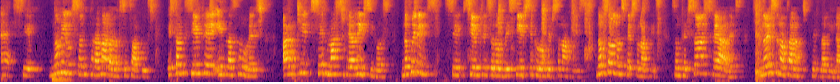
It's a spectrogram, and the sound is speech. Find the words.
Eh, sí. No me gustan para nada los otakus. Están siempre en las nubes. Hay que ser más realísticos. No pueden si- siempre solo vestirse como personajes. No son los personajes, son personas reales. No es una vida,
